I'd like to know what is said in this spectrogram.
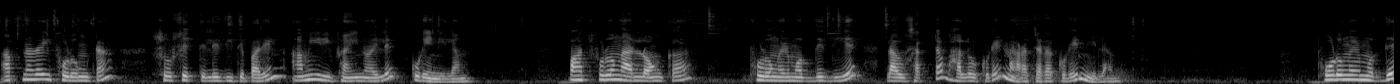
আপনারা এই ফোড়নটা সর্ষের তেলে দিতে পারেন। আমি রিফাইন অয়েলে করে নিলাম। পাঁচ ফোড়ন আর লঙ্কা ফোড়নের মধ্যে দিয়ে লাউ শাকটা ভালো করে নাড়াচাড়া করে নিলাম। ফোড়নের মধ্যে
